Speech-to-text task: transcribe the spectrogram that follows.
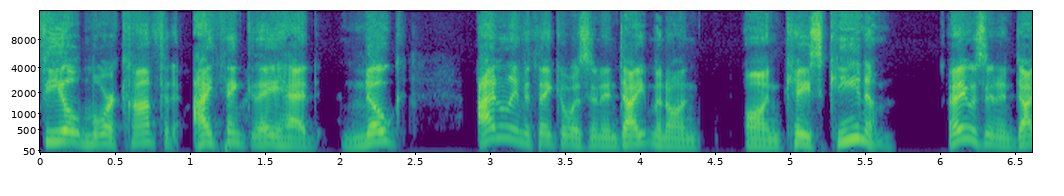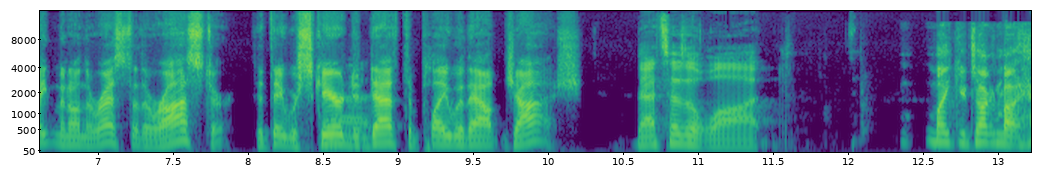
feel more confident. I think they had no I don't even think it was an indictment on on Case Keenum. I think it was an indictment on the rest of the roster that they were scared yeah. to death to play without Josh. That says a lot. Mike, you're talking about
